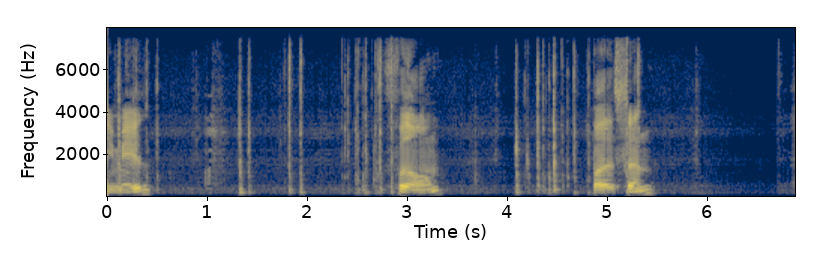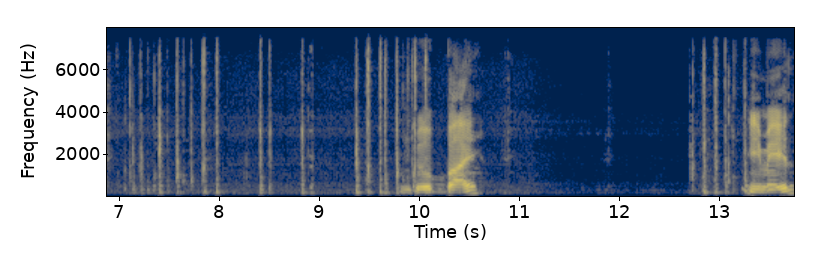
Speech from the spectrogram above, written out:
email from person group by email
